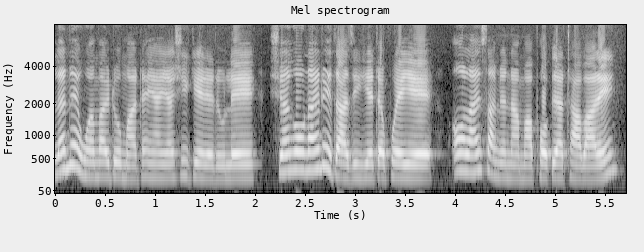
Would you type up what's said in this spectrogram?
လက်နဲ့ဝမ်းပိုက်တို့မှာဒဏ်ရာရရှိခဲ့တယ်လို့လည်းရန်ကုန်တိုင်းဒေသကြီးရဲတပ်ဖွဲ့ရဲ့အွန်လိုင်းစာမျက်နှာမှာဖော်ပြထားပါတယ်။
